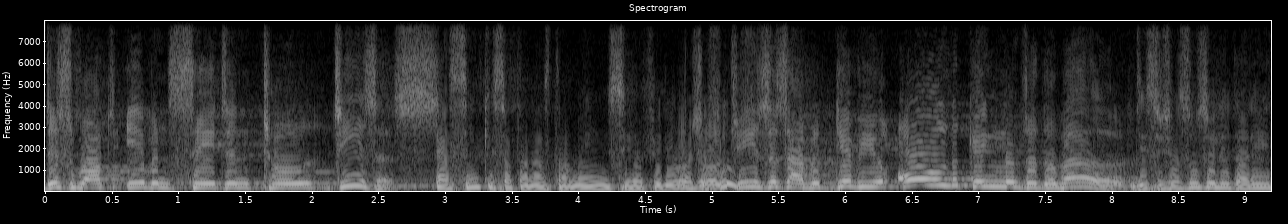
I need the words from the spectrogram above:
This is what even Satan told Jesus. É assim que Satanás também se referiu a Jesus. Jesus, I will give you all the kingdoms of the world Disse Jesus: Eu lhe darei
